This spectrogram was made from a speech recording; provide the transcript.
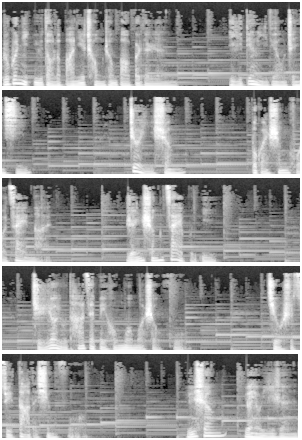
如果你遇到了把你宠成宝贝儿的人，一定一定要珍惜。这一生，不管生活再难，人生再不易，只要有他在背后默默守护，就是最大的幸福。余生，愿有一人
